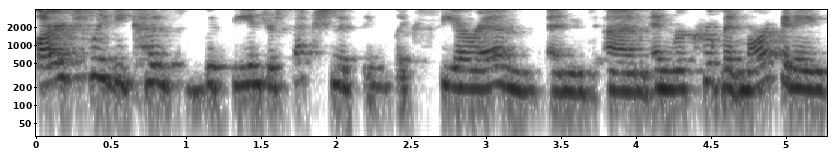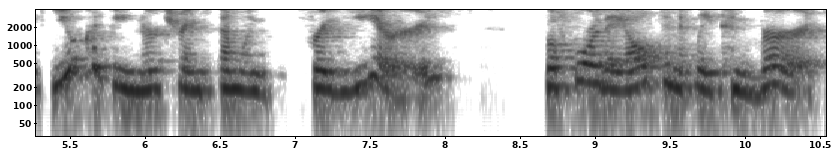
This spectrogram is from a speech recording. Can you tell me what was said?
largely because with the intersection of things like CRM and um, and recruitment marketing, you could be nurturing someone for years before they ultimately convert.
